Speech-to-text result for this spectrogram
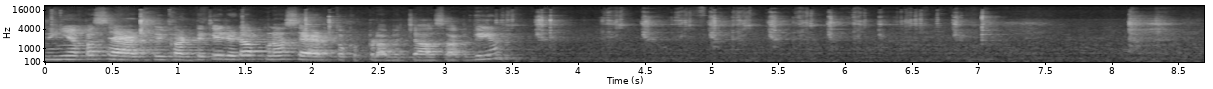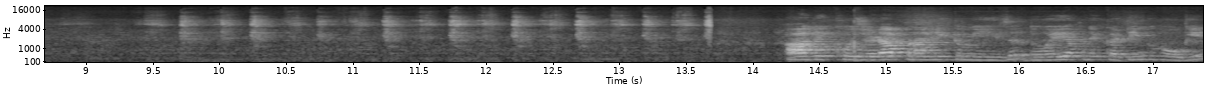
ਨਹੀਂ, ਆਪਾਂ ਸਾਈਡ ਤੋਂ ਹੀ ਕੱਢ ਕੇ ਜਿਹੜਾ ਆਪਣਾ ਸਾਈਡ ਤੋਂ ਕੱਪੜਾ ਬਚਾ ਸਕਦੇ ਆ ਆਹ ਦੇਖੋ ਜਿਹੜਾ ਆਪਣਾ ਇਹ ਕਮੀਜ਼ ਆ ਦੋਏ ਆਪਣੇ ਕਟਿੰਗ ਹੋ ਗਏ।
